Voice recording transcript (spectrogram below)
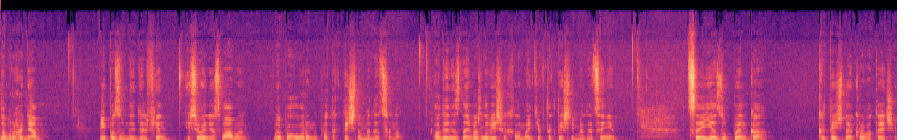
Доброго дня! Мій позивний Дельфін, і сьогодні з вами ми поговоримо про тактичну медицину. Один із найважливіших елементів в тактичній медицині це є зупинка критичної кровотечі.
